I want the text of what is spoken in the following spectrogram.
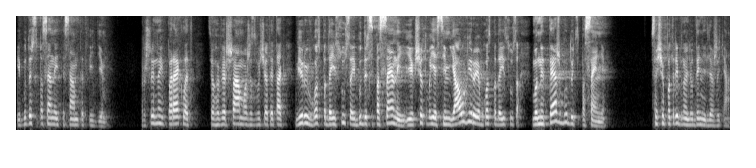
і будеш спасений ти сам та твій дім. Розширений переклад цього вірша може звучати так: віруй в Господа Ісуса і будеш спасений. І якщо твоя сім'я увірує в Господа Ісуса, вони теж будуть спасені. все, що потрібно людині для життя.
